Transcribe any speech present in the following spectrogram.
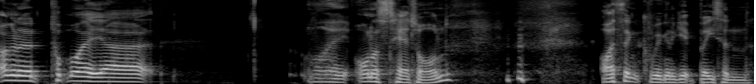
I'm gonna put my uh, my honest hat on. I think we're gonna get beaten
